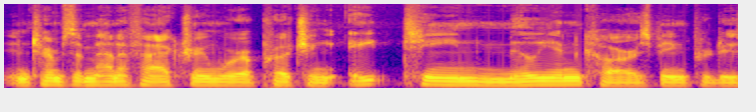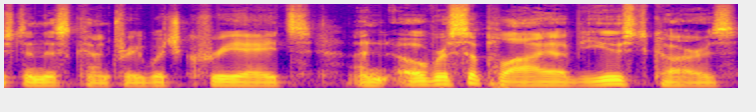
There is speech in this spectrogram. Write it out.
in terms of manufacturing. We're approaching 18 million cars being produced in this country, which creates an oversupply of used cars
